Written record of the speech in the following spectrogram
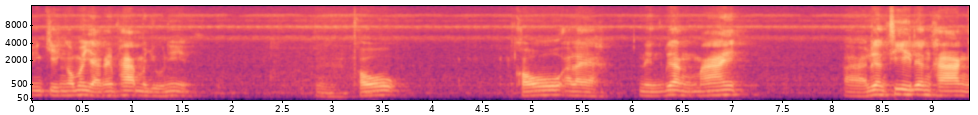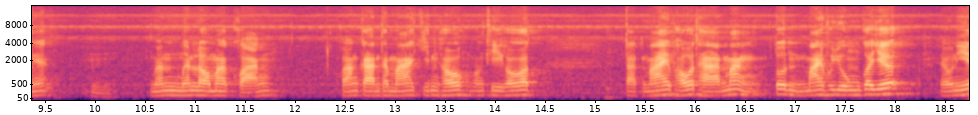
จริง ๆเขาไม่อยากให้พระมาอยู่นี่เขาเขาอะไรอะหนึ่งเรื่องไม้เรื่องที่เรื่องทางเงี้ยมันเหมือนเรามาขวางขวางการทำมากินเขาบางทีเขาก็ตัดไม้เผาถ่านมั่ง ต้นไม้พยุงก็เยอะแถวนี้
